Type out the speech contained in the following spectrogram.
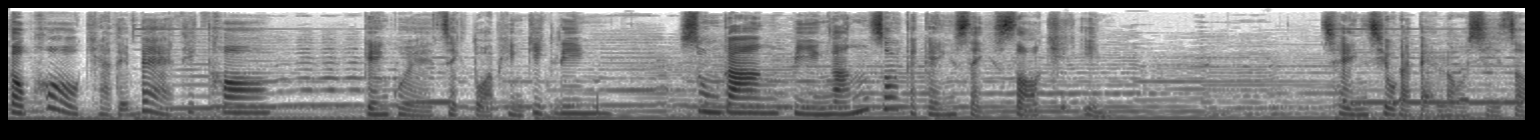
杜甫骑着马蹄头，经过一大片吉林，瞬间被眼中嘅景色所吸引。清秋嘅白露时在，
